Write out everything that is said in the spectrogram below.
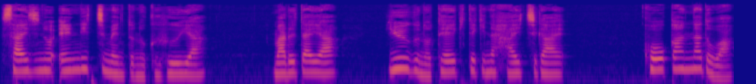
催事のエンリッチメントの工夫や、丸太や遊具の定期的な配置替え、交換などは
